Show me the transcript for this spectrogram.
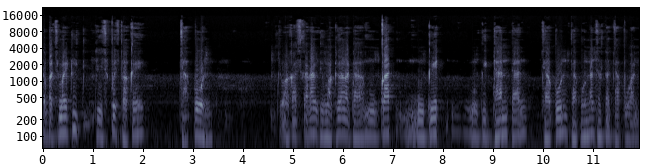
tempat semua itu disebut sebagai Japun. Maka sekarang di Magelang ada Mungkat, Mungkit, Mungkidan dan Japun, Japunan serta Japuan.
